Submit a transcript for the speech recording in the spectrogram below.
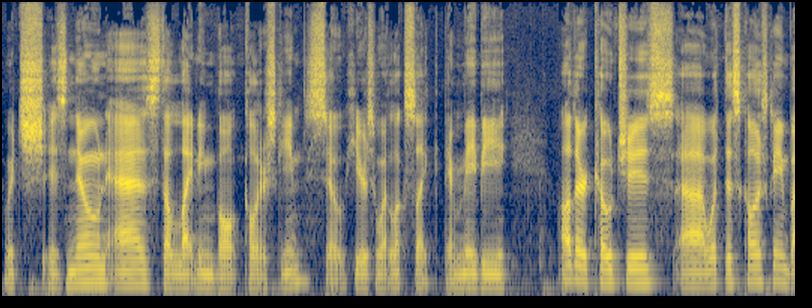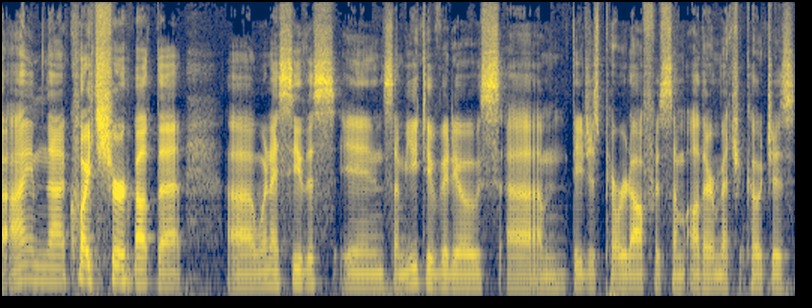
which is known as the Lightning Bolt color scheme. So here's what it looks like. There may be other coaches uh, with this color scheme, but I am not quite sure about that. Uh, when I see this in some YouTube videos, um, they just pair it off with some other Metra coaches.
